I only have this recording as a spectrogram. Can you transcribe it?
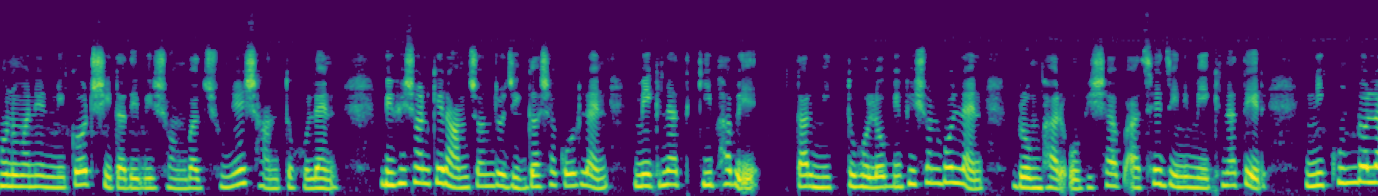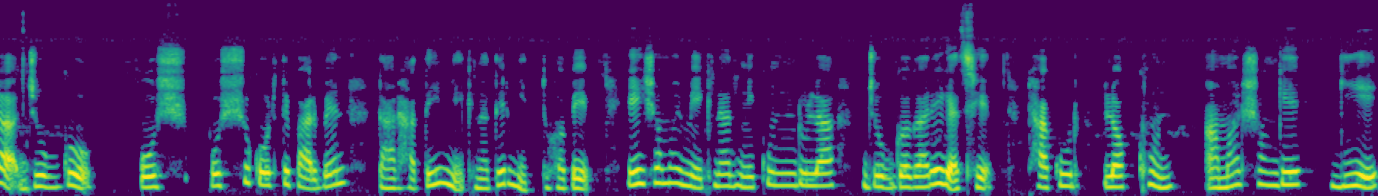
হনুমানের নিকট সীতা দেবীর সংবাদ শুনে শান্ত হলেন। বিভীষণকে রামচন্দ্র জিজ্ঞাসা করলেন মেঘনাথ কীভাবে তার মৃত্যু হল। বিভীষণ বললেন, ব্রহ্মার অভিশাপ আছে যিনি মেঘনাথের নিকুণ্ডলা যজ্ঞ পোষ- পোষ্য করতে পারবেন, তার হাতেই মেঘনাথের মৃত্যু হবে। এই সময় মেঘনাথ নিকুণ্ডলা যজ্ঞাগারে গেছে। ঠাকুর লক্ষণ আমার সঙ্গে গিয়ে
